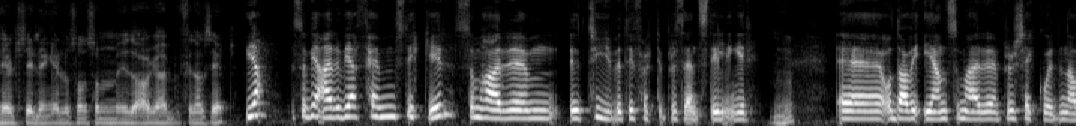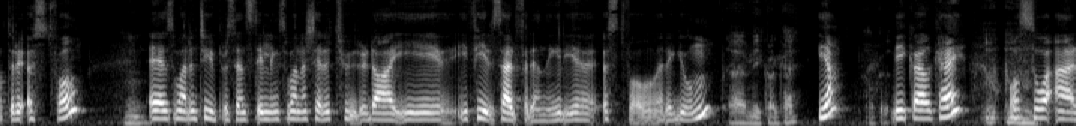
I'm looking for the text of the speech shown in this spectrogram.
hel stilling eller noe sånt som i dag er finansiert? Ja, så vi er, vi er fem stykker som har um, 20-40 stillinger. Mm. eh, og da har vi én som er prosjektkoordinator i Østfold. Eh, som har en 20% stilling som arrangerer turer da i, i fire seilforeninger i Østfold-regionen. Michael Kei. Ja. Mikael Kay. Og så er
